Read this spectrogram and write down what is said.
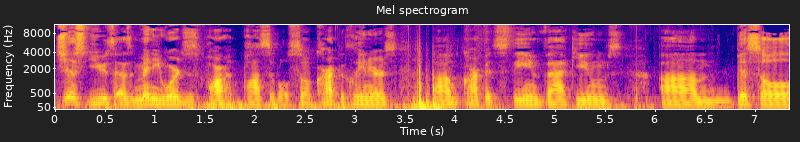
just use as many words as par- possible so carpet cleaners um, carpet steam vacuums um, Bissell,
